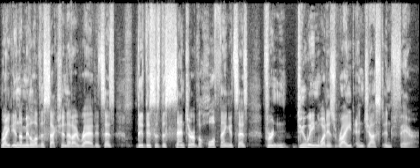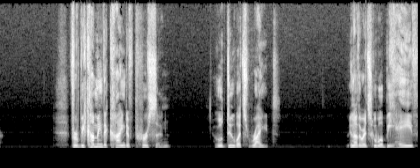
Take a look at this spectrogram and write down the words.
right in the middle of the section that I read. It says, this is the center of the whole thing. It says, for doing what is right and just and fair. For becoming the kind of person who will do what's right. In other words, who will behave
